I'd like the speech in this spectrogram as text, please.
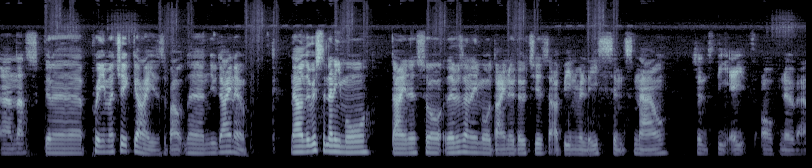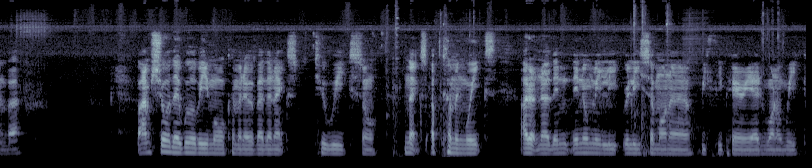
And that's gonna pretty much it, guys, about the new Dino. Now there isn't any more dinosaur, there isn't any more Dino Doges that have been released since now, since the 8th of November. But I'm sure there will be more coming over the next two weeks or next upcoming weeks. I don't know. They they normally release them on a weekly period, one a week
